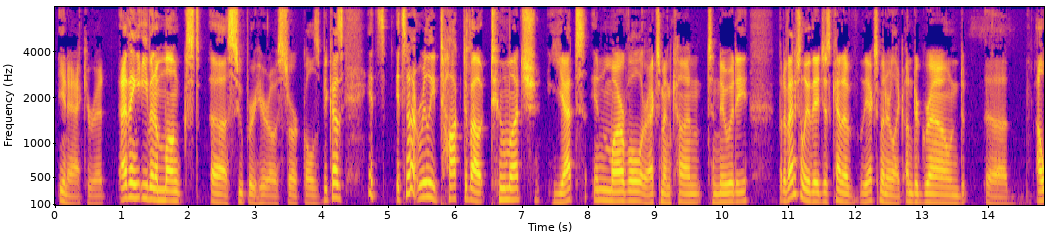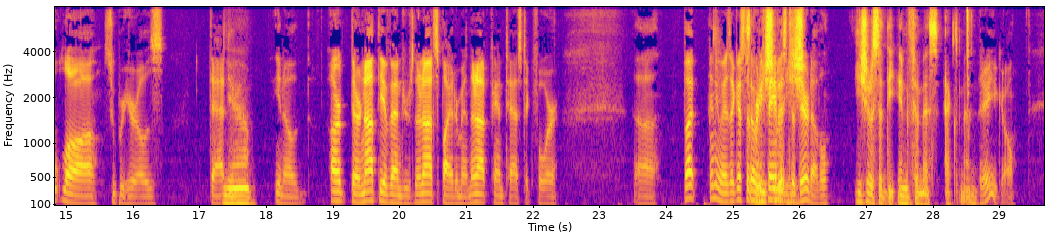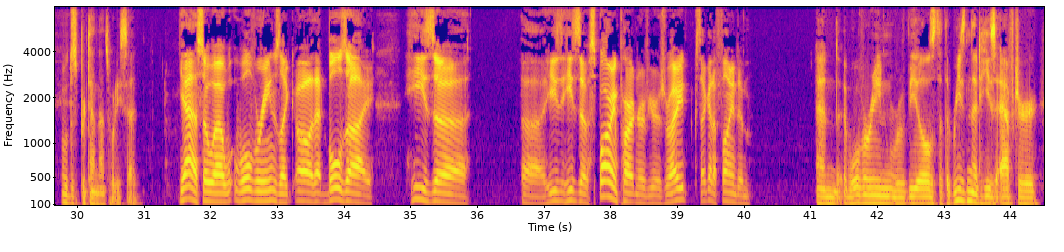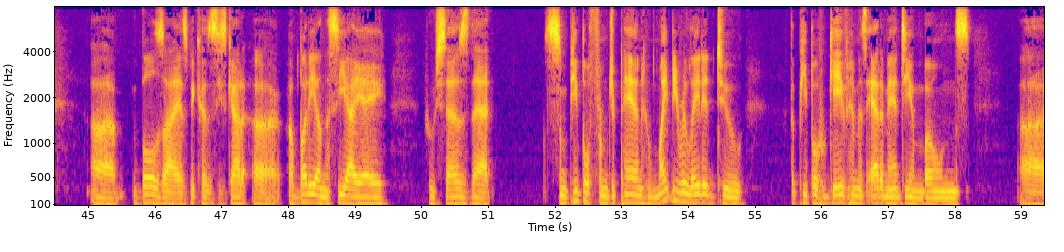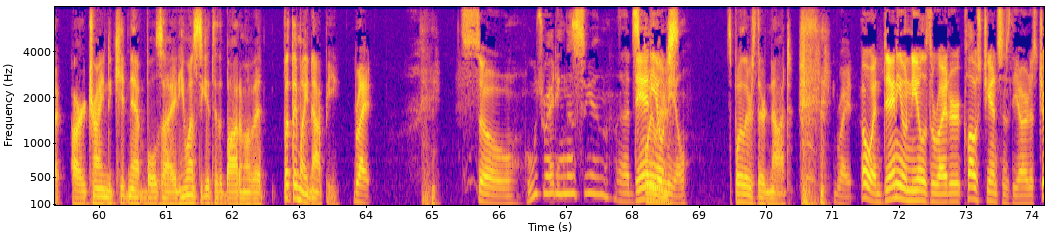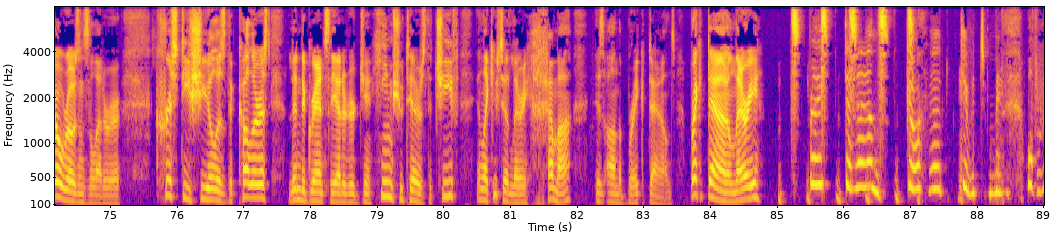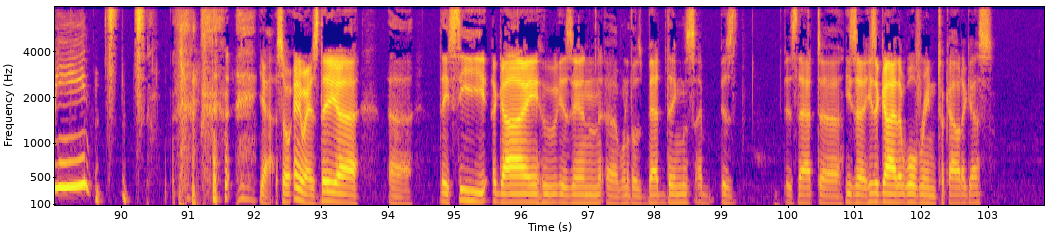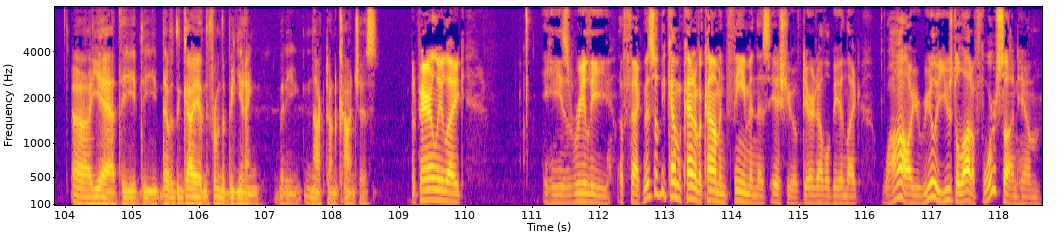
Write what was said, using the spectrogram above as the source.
inaccurate. I think even amongst uh, superhero circles because it's it's not really talked about too much yet in Marvel or X Men continuity. But eventually, they just kind of the X Men are like underground uh, outlaw superheroes that Yeah. you know aren't they're not the Avengers, they're not Spider Man, they're not Fantastic Four. Uh, but anyways, I guess they're So pretty famous to sh- Daredevil. He should have said the infamous X Men. There you go. We'll just pretend that's what he said. Yeah, so uh, Wolverine's like, oh, that bullseye. He's uh, uh, he's he's a sparring partner of yours, right? Because I got to find him. And Wolverine reveals that the reason that he's after uh, Bullseye is because he's got a, a buddy on the CIA who says that some people from Japan who might be related to the people who gave him his adamantium bones uh, are trying to kidnap Bullseye, and he wants to get to the bottom of it, but they might not be. Right. so who's writing this again? Uh, Denny O'Neil. Spoilers, they're not. Right. Oh, and Denny O'Neil is the writer. Klaus Janson's the artist. Joe Rosen's the letterer. Christie Scheele is the colorist. Linda Grant's the editor. Jim Shooter is the chief. And like you said, Larry Hama is on the breakdowns. Break it down, Larry. Breakdowns. Go ahead, give it to me. Wolverine. yeah. So, anyways, they uh, uh, they see a guy who is in uh, one of those bed things. I, is is that uh, he's a he's a guy that Wolverine took out? I guess. Uh, yeah, the, the that was the guy from the beginning that he knocked unconscious. But apparently, like, he's really effective. This will become kind of a common theme in this issue of Daredevil being like, wow, you really used a lot of force on him.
